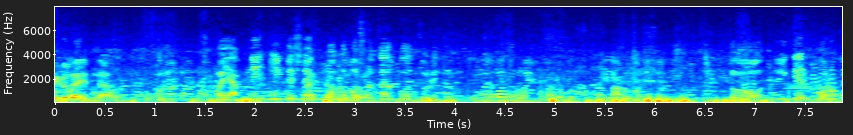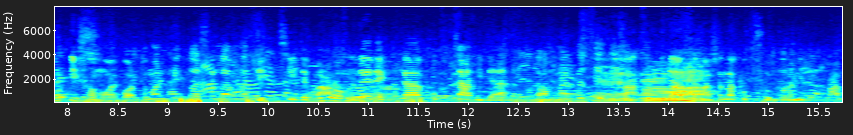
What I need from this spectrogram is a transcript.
এগুলো আইন না। ভাই আপনি এই পেশায় কত বছর যাবত জড়িত? বারো বছর। তো ঈদের পরবর্তী সময় বর্তমান কিন্তু আসলে আমরা দেখছি যে বাছুরের একটা খুব চাহিদা। তো আপনার কাছে যে বাছুরগুলো আছে মাসাল্লাহ খুব সুন্দর আমি দেখলাম।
